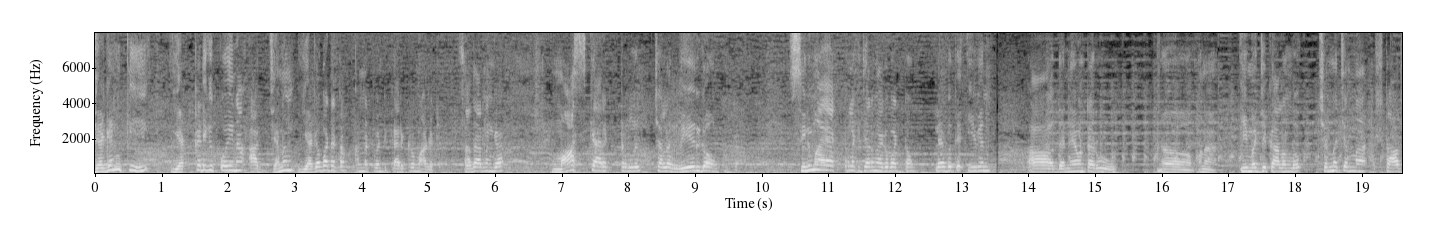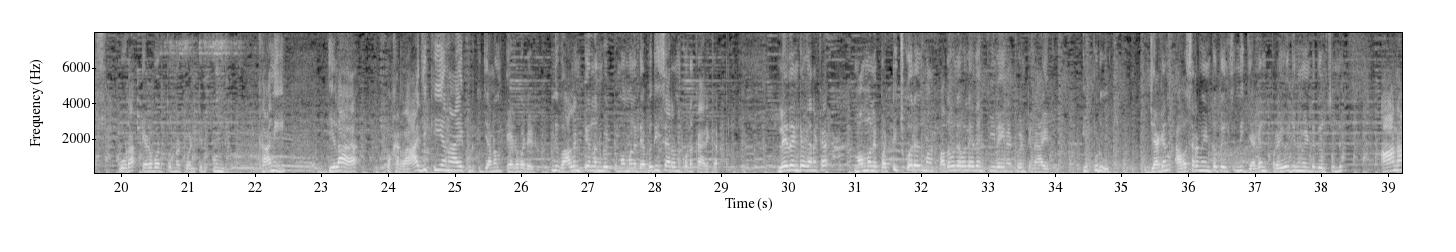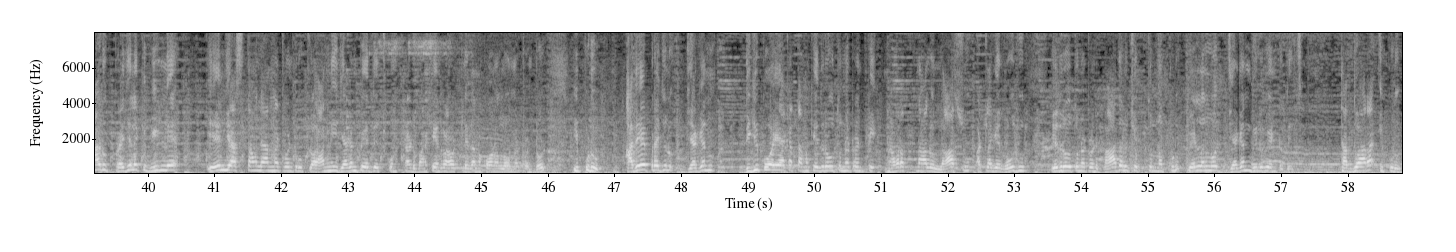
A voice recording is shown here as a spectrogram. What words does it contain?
జగన్కి ఎక్కడికి పోయినా ఆ జనం ఎగబడటం అన్నటువంటి కార్యక్రమం ఆగట్లేదు సాధారణంగా మాస్ క్యారెక్టర్లు చాలా రేరుగా ఉంటుంటారు సినిమా యాక్టర్లకి జనం ఎగబడటం లేకపోతే ఈవెన్ దాన్ని ఏమంటారు మన ఈ మధ్య కాలంలో చిన్న చిన్న స్టార్స్ కూడా ఎగబడుతున్నటువంటిది ఉంది. కానీ ఇలా ఒక రాజకీయ నాయకుడికి జనం ఎగబడేది ఇది వాలంటీర్లను పెట్టి మమ్మల్ని దెబ్బతీశారనుకున్న కార్యకర్తలు. లేదంటే కనుక మమ్మల్ని పట్టించుకోలేదు మాకు పదవులు ఇవ్వలేదని ఫీల్ అయినటువంటి నాయకులు ఇప్పుడు జగన్ అవసరం ఏంటో తెలిసింది జగన్ ప్రయోజనం ఏంటో తెలిసింది. ఆనాడు ప్రజలకి వీళ్ళే ఏం చేస్తాంలే అన్నటువంటి రూట్లో అన్నీ జగన్ పేరు తెచ్చుకుంటున్నాడు మనకేం రావట్లేదు అన్న కోణంలో ఉన్నటువంటి వాళ్ళు. ఇప్పుడు అదే ప్రజలు జగన్ దిగిపోయాక తమకు ఎదురవుతున్నటువంటి నవరత్నాలు లాసు అట్లాగే రోజు ఎదురవుతున్నటువంటి బాధలు చెప్తున్నప్పుడు వీళ్ళల్లో జగన్ విలువ ఏంటో తెలిసింది. తద్వారా ఇప్పుడు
